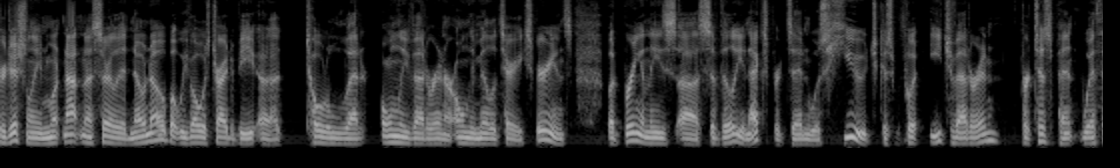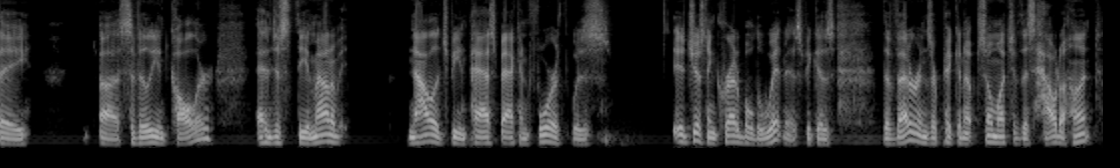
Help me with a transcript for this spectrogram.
traditionally not necessarily a no-no, but we've always tried to be a total vet, only veteran or only military experience. But bringing these uh, civilian experts in was huge because we put each veteran participant with a uh, civilian caller, and just the amount of knowledge being passed back and forth was it's just incredible to witness because the veterans are picking up so much of this how to hunt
